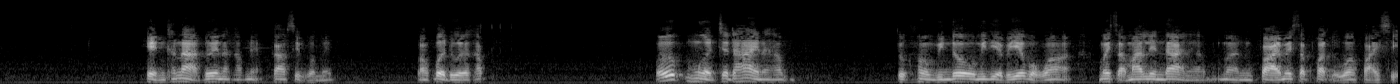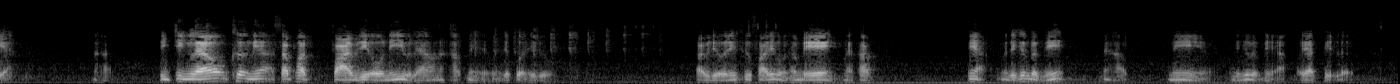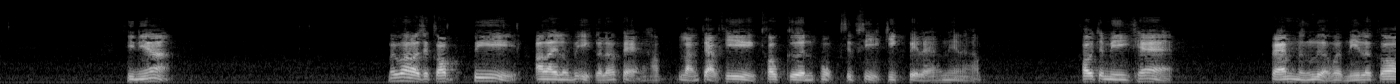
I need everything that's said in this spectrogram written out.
เห็นขนาดด้วยนะครับ เนี่ยเก้าสิบกว่าเมตรลองเปิดดูเลยครับปึ๊บเหมือนจะได้นะครับ ตัว Windows Media Player บอกว่าไม่สามารถเล่นได้นะครับ มันไฟล์ไม่ซัพพอร์ตหรือว่าไฟล์เสียนะครับ จริง ๆ แล้วเครื่องนี้ซัพพอร์ตไฟล์วิดีโอนี้อยู่แล้วนะครับเนี่ยผมจะเปิดให้ดู ไฟล์วิดีโอนี้คือไฟล์ที่ผมทำเองนะครับ เนี่ยมันจะขึ้นแบบนี้นะครับ นี่มันจะขึ้นแบบนี้อะขออนุญาตปิดเลย ทีเนี้ยไม่ว่าเราจะก๊อปปี้อะไรลงไปอีกก็แล้วแต่นะครับ หลังจากที่เขาเกิน 64 กิกไปแล้วเนี่ยนะครับ เขาจะมีแค่แฟ้มหนึ่งเหลืองแบบนี้แล้วก็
